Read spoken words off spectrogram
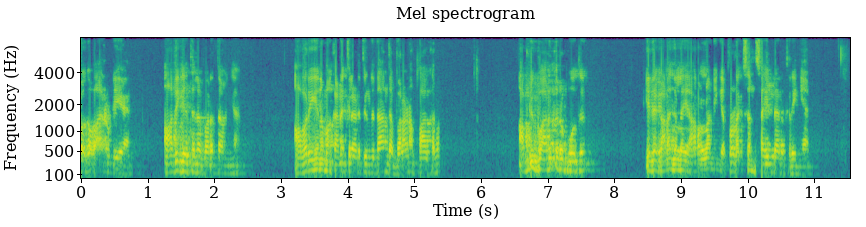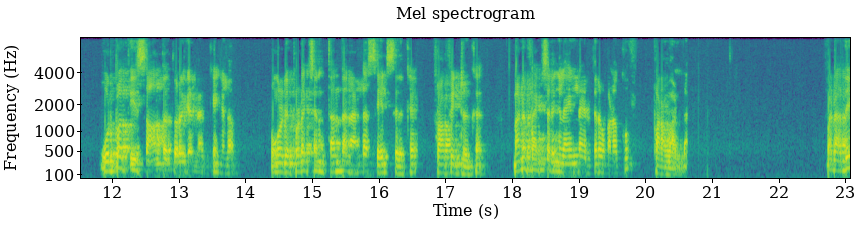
பகவானுடைய ஆதிக்கத்துல பிறந்தவங்க. அவரையும் நம்ம கணக்கில் எடுத்துக்கிட்டு தான் இந்த பலனை பார்க்குறோம். அப்படி பார்க்குற போது இந்த காலங்களில் யாரெல்லாம் நீங்கள் ப்ரொடக்ஷன் சைடில் இருக்கிறீங்க? உற்பத்தி சார்ந்த துறைகள் இருக்கீங்களோ? உங்களுடைய ப்ரொடக்ஷனுக்கு தந்த நல்ல சேல்ஸ் இருக்கு ப்ராஃபிட் இருக்கு. மேனுஃபேக்சரிங் லைனில் இருக்கிறவங்களுக்கும் பரவாயில்ல. பட் அதே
